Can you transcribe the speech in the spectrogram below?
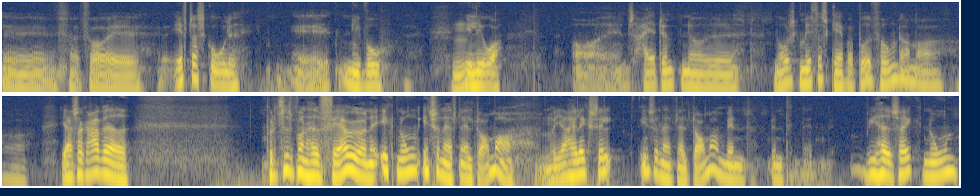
øh, for, for øh, efterskole øh, niveau mm. elever. Og øh, så har jeg dømt noget nordiske mesterskaber, både for ungdom og, og jeg har sågar været, på det tidspunkt havde Færøerne ikke nogen internationale dommere, Mm. og jeg er heller ikke selv international dommer, men, men vi havde så ikke nogen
